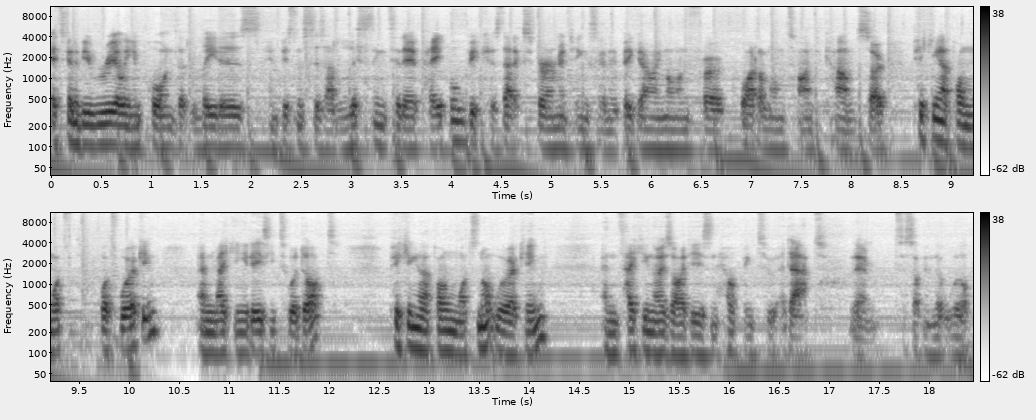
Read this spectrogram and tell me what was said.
It's going to be really important that leaders and businesses are listening to their people because that experimenting is going to be going on for quite a long time to come. So, picking up on what's, what's working and making it easy to adopt, picking up on what's not working and taking those ideas and helping to adapt them to something that will.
